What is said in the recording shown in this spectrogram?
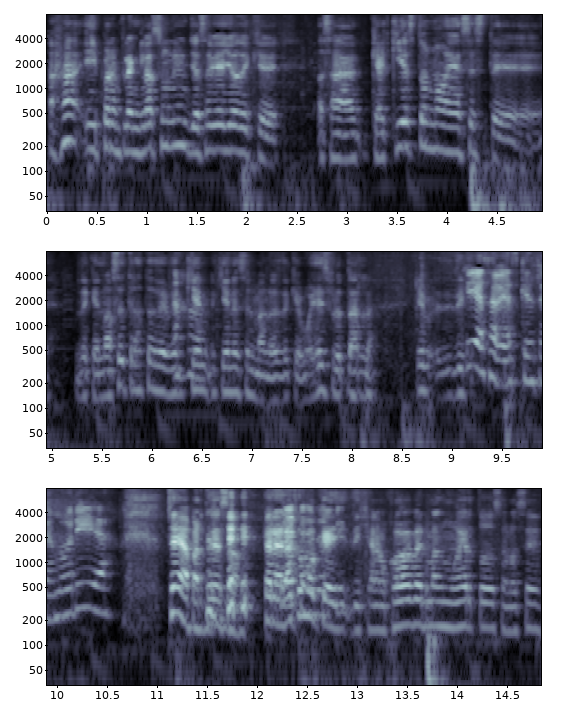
Ajá, y por ejemplo en Glass Onion ya sabía yo de que, o sea, que aquí esto no es este, de que no se trata de ver Ajá. quién, quién es el malo, es de que voy a disfrutarla. Dije, ya sabías quién se moría. sí, aparte de eso, pero era como que dije, a lo mejor va a haber más muertos o no sé,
